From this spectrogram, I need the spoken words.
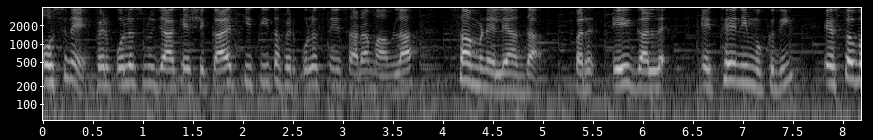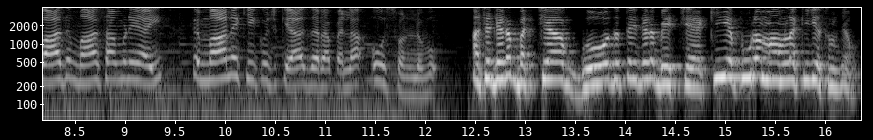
ਉਸਨੇ ਫਿਰ ਪੁਲਿਸ ਨੂੰ ਜਾ ਕੇ ਸ਼ਿਕਾਇਤ ਕੀਤੀ ਤਾਂ ਫਿਰ ਪੁਲਿਸ ਨੇ ਸਾਰਾ ਮਾਮਲਾ ਸਾਹਮਣੇ ਲਿਆਂਦਾ। ਪਰ ਇਹ ਗੱਲ ਇੱਥੇ ਨਹੀਂ ਮੁੱਕਦੀ। ਇਸ ਤੋਂ ਬਾਅਦ ਮਾਂ ਸਾਹਮਣੇ ਆਈ ਤੇ ਮਾਂ ਨੇ ਕੀ ਕੁਝ ਕਿਹਾ? ਜ਼ਰਾ ਪਹਿਲਾਂ ਉਹ ਸੁਣ ਲਵੋ। ਅੱਛਾ, ਜਿਹੜਾ ਬੱਚਾ ਗੋਦ ਤੇ ਜਿਹੜਾ ਵੇਚਿਆ ਕੀ ਹੈ ਪੂਰਾ ਮਾਮਲਾ ਕੀ ਹੈ ਸਮਝਾਓ?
